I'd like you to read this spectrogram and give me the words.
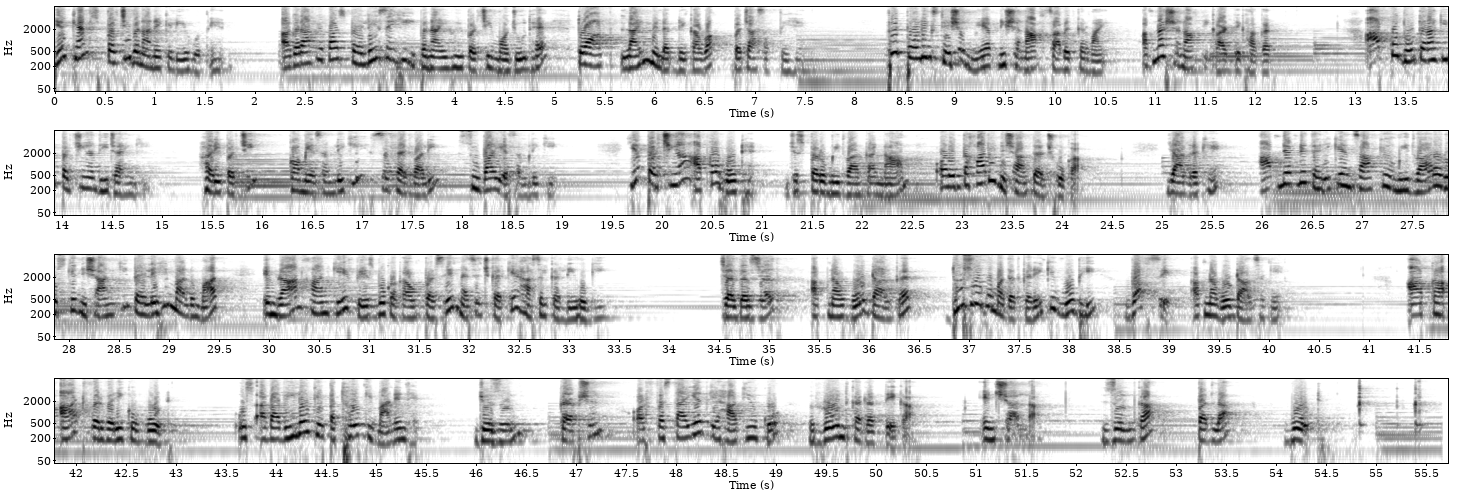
ये कैंप्स पर्ची बनाने के लिए होते हैं। अगर आपके पास पहले से ही बनाई हुई पर्ची मौजूद है तो आप लाइन में लगने का वक्त बचा सकते हैं। फिर पोलिंग स्टेशन में अपनी शनाख्त साबित करवाएँ, अपना शनाख्ती कार्ड दिखाकर। आपको दो तरह की पर्चियाँ दी जाएँगी। हरी पर्ची, कौमी असेंबली की, सफ़ेद वाली, सूबाई असेंबली की। ये पर्चियाँ आपका वोट है, जिस पर उम्मीदवार का नाम और इंतखाबी निशान दर्ज होगा। याद रखें, आपने अपने तरीके इंसाफ के उम्मीदवार और उसके निशान की पहले ही मालूम इमरान खान के फेसबुक अकाउंट पर से मैसेज करके हासिल कर ली होगी। जल्द अज जल्द अपना वोट डालकर दूसरों को मदद करें कि वो भी वक्त से अपना वोट डाल सकें। आपका 8 फरवरी को वोट उस अबाबीलों के पत्थरों की मानंद है, जो जुल्म, करप्शन और फस्तायत के हाथियों को रोंद कर रख देगा। इनशाला जुल्म का बदला वोट।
